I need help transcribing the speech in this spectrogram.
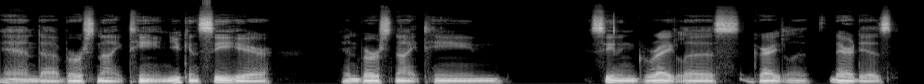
and uh, verse nineteen. You can see here in verse nineteen, exceeding greatless, greatless. There it is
